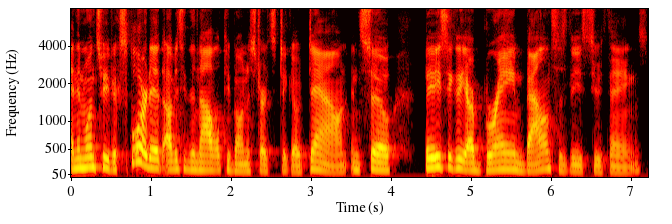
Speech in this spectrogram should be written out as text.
and then once we've explored it, obviously the novelty bonus starts to go down. And so basically our brain balances these two things.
